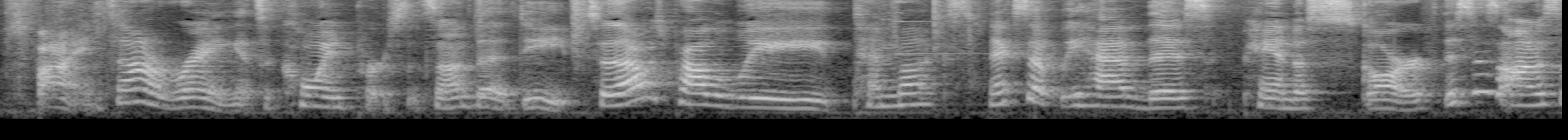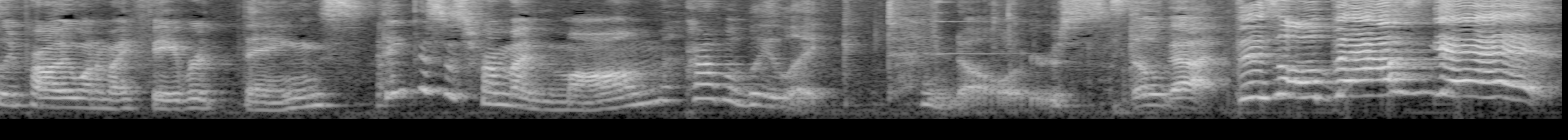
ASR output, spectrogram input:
It's fine. It's not a ring, it's a coin purse. It's not that deep. So that was probably 10 bucks. Next up we have this panda scarf. This is honestly probably one of my favorite things. I think this is from my mom. Probably like $10. Still got this whole basket!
